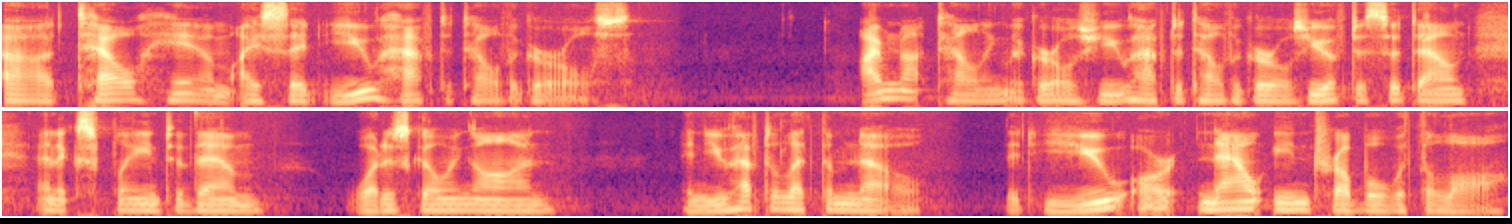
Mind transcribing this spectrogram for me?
uh, tell him, I said, You have to tell the girls. I'm not telling the girls. You have to tell the girls. You have to sit down and explain to them what is going on, and you have to let them know that you are now in trouble with the law.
